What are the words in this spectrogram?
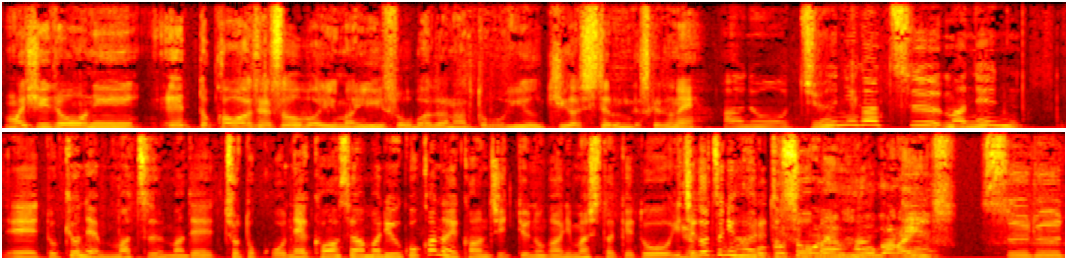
まあ、非常に、えっと、為替相場、今いい相場だなという気がしてるんですけどね。あの、12月、まあ、年、えーと、去年末まで、ちょっとこうね、為替あまり動かない感じっていうのがありましたけど、1月に入ると相場反転する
